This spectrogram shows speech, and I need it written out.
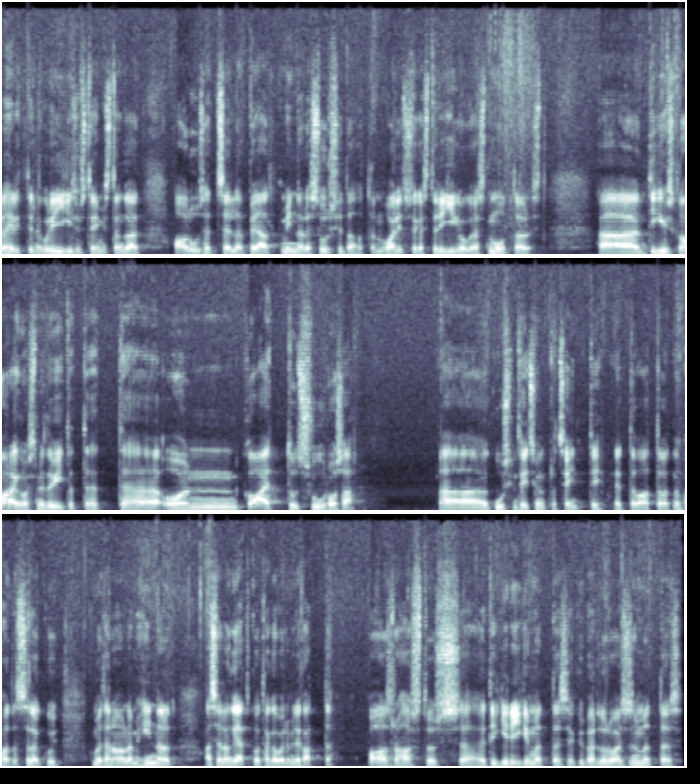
ja eriti nagu riigisüsteemist on ka, et alused selle pealt minna ressurssi taotlema valitsuse käest, Riigikogu käest, muud taolist äh,. digiühiskonna arengukavast, mida viitate, et äh, on kaetud suur osa äh, kuuskümmend, seitsekümmend protsenti ettevaatavalt, noh, vaadates seda, kui, kui me täna oleme hinnanud, aga seal on ka jätkuvalt väga palju, mida katta. baasrahastus äh, digiriigi mõttes ja küberturvalisuse mõttes,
